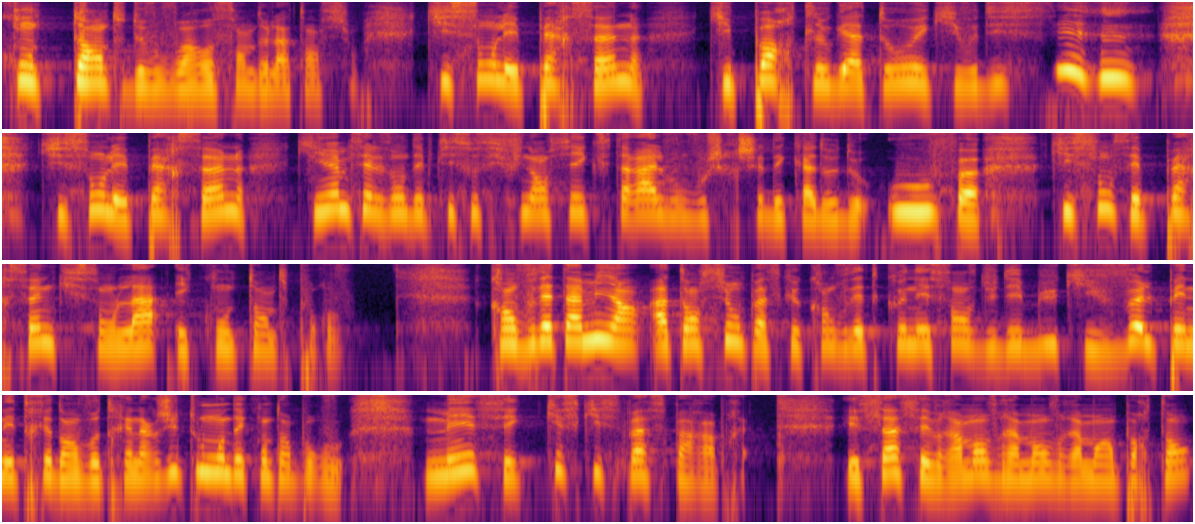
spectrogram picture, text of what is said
contentes de vous voir au centre de l'attention Qui sont les personnes qui portent le gâteau et qui vous disent Qui sont les personnes qui, même si elles ont des petits soucis financiers, etc., elles vont vous chercher des cadeaux de ouf Qui sont ces personnes qui sont là et contentes pour vous quand vous êtes amis, hein, attention, parce que quand vous êtes connaissance du début, qui veulent pénétrer dans votre énergie, tout le monde est content pour vous. Mais c'est qu'est-ce qui se passe par après? Et ça, c'est vraiment, vraiment, vraiment important.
